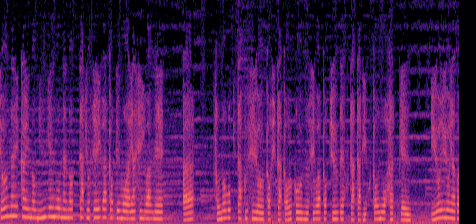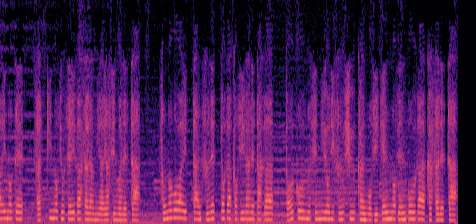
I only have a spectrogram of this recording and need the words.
町内会の人間を名乗った女性がとても怪しいわね。ああ。その後帰宅しようとした投稿主は途中で再び布団を発見。いよいよやばいので、さっきの女性がさらに怪しまれた。その後は一旦スレッドが閉じられたが、投稿主により数週間後事件の全貌が明かされた。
